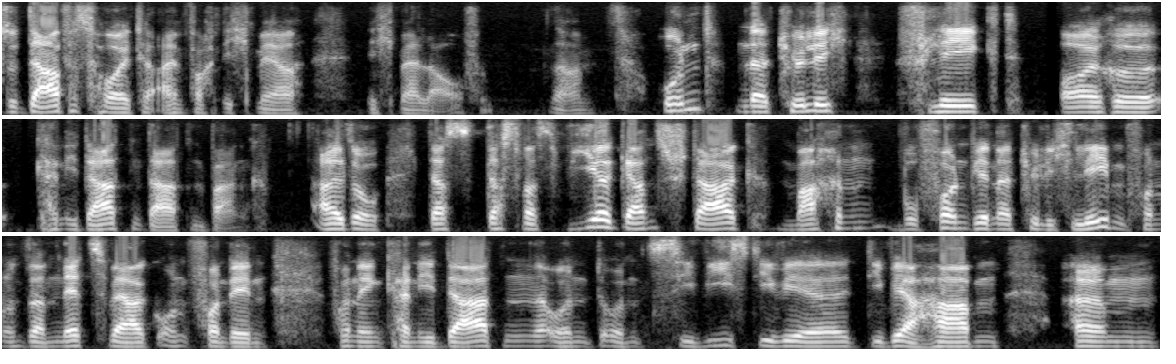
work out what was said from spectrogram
So darf es heute einfach nicht mehr, nicht mehr laufen. Ja. Und natürlich pflegt eure Kandidatendatenbank. Also das, das, was wir ganz stark machen, wovon wir natürlich leben, von unserem Netzwerk und von den, von den Kandidaten und, und CVs, die wir, die wir haben, ähm,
